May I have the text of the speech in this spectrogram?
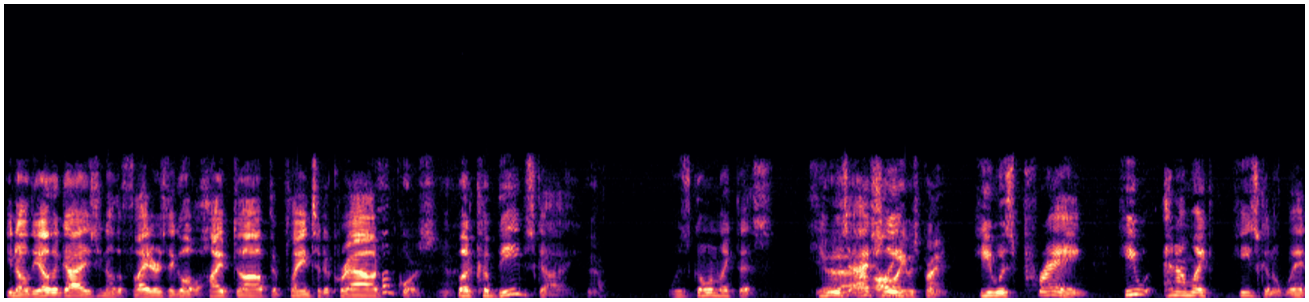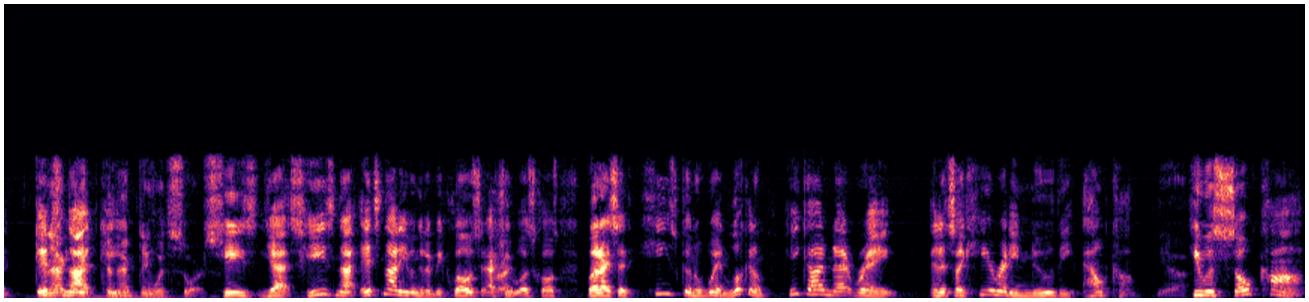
you know, the other guys, you know, the fighters, they go all hyped up, they're playing to the crowd. Of course. Yeah. But Khabib's guy Yeah. was going like this. He was Yeah. actually Oh, he was praying. he was praying. He and I'm like, he's gonna win. It's Connecting- not connecting with source. He's yes, he's not. It's not even going to be close. It actually Right. was close, but I said he's going to win. Look at him. He got in that ring, and it's like he already knew the outcome. Yeah. He was so calm.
